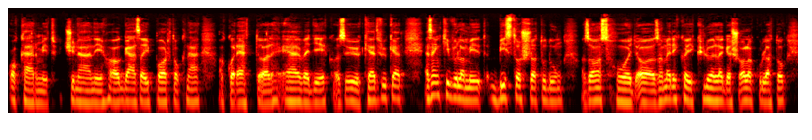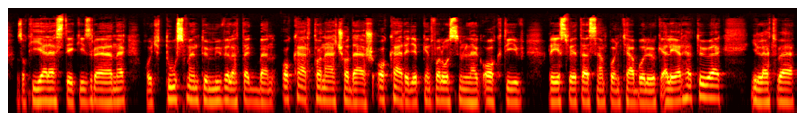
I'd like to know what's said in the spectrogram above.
akármit csinálni a gázai partoknál, akkor ettől elvegyék az ő kedvüket. Ezen kívül, amit biztosra tudunk, az az, hogy az amerikai különleges alakulatok, azok jelezték Izraelnek, hogy túszmentő műveletekben akár tanácsadás, akár egyébként valószínűleg aktív részvétel szempontjából ők elérhetőek, illetve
